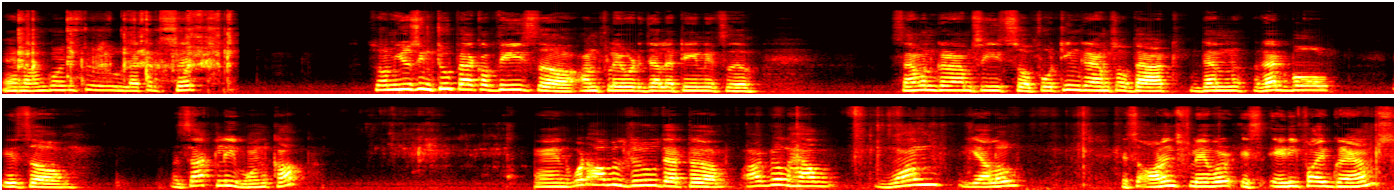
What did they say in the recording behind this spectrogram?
and I'm going to let it sit. So I'm using two pack of these uh, unflavored gelatin. It's a uh, 7 grams each so 14 grams of that. Then Red Bull is uh, exactly one cup and what I will do that uh, I will have one Jell-O. It's orange flavor. It's 85 grams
